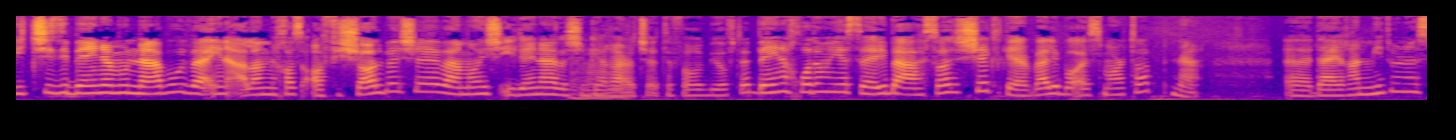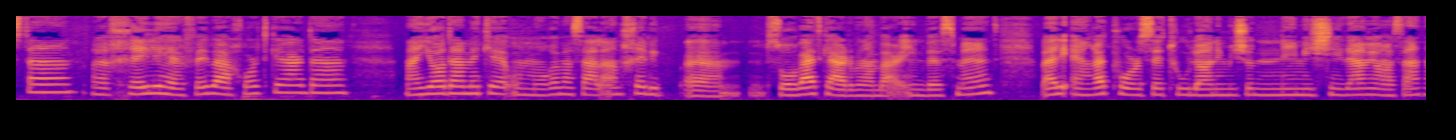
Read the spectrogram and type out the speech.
هیچ چیزی بینمون نبود و این الان می‌خواست آفیشال بشه و ما هیچ ایده نداشتیم که قرار چه اتفاقی بیفته. بین خودمون یه سری بحثا شکل گرفت ولی با اسمارتاپ نه. دقیقا می‌دونستن. خیلی حرفه‌ای برخورد کردن. من یادمه که اون موقع مثلا خیلی صحبت کرده بودم برای investment ولی انقدر پروسه طولانی می‌شد نمیشنیدم یا مثلا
